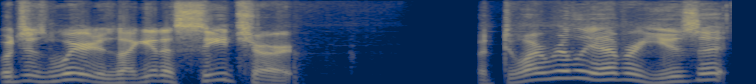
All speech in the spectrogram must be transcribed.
Which is weird, is I get a Sea Chart. But do I really ever use it?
